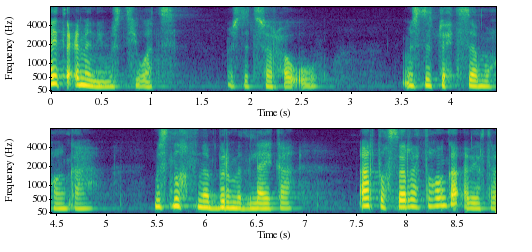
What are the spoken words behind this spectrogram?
ኣይጥዕምን እዩ ምስቲ ሂወት ምስቲ ትሰርሖ ምስቲ ትሕቲ ሰብ ምኾንካ ምስ ንክትነብር ምድላይካ ኣርቲ ክሰርሕ ተኾንካ ኣብ ኤርትራ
